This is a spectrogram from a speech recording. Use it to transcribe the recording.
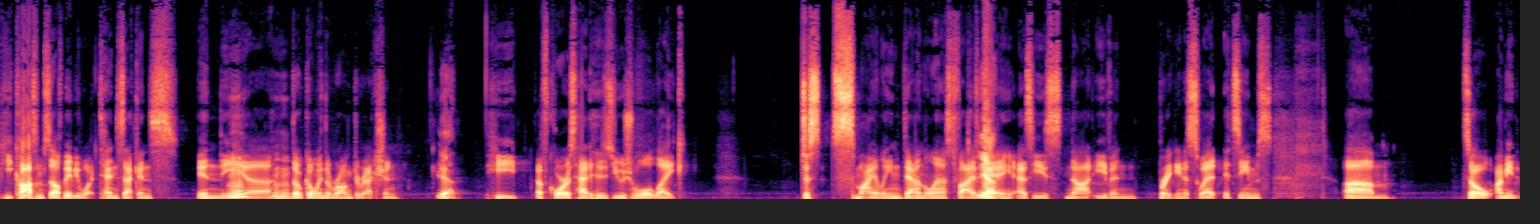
he cost himself maybe what 10 seconds in the Mm-hmm, uh the going the wrong direction. yeah, He of course had his usual like just smiling down the last 5k Yeah. as he's not even breaking a sweat it seems. Um so I mean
